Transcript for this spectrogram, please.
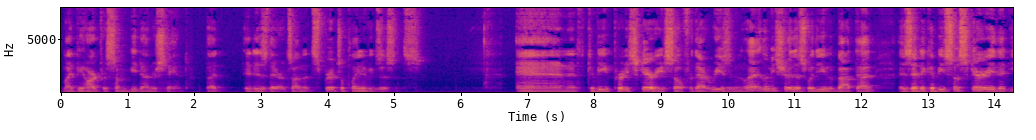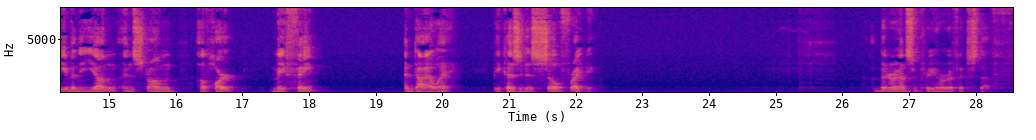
Might be hard for some of you to understand, but it is there. It's on the spiritual plane of existence. And it can be pretty scary. So, for that reason, let, let me share this with you about that is that it could be so scary that even the young and strong of heart may faint and die away because it is so frightening. I've been around some pretty horrific stuff,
